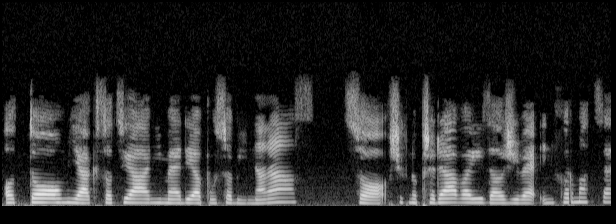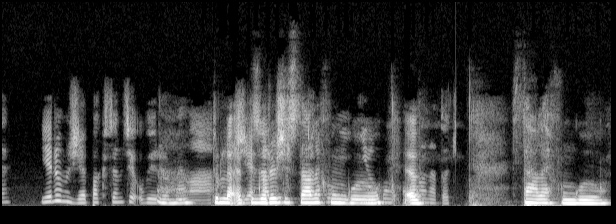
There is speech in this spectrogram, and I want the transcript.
o tom, jak sociální média působí na nás, co všechno předávají za lživé informace. Jenomže pak jsem si uvědomila, Aha, tuhle epizodu, že stále funguju. Eh, stále funguju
